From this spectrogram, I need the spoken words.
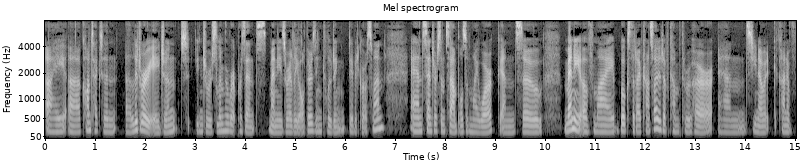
I uh, contacted a literary agent in Jerusalem who represents many Israeli authors, including David Grossman, and sent her some samples of my work. And so many of my books that I've translated have come through her. And, you know, it kind of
